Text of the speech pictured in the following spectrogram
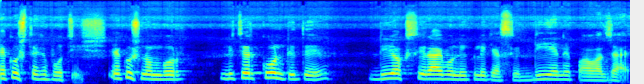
একুশ থেকে পঁচিশ। একুশ নম্বর, নিচের কোনটিতে ডিঅক্সিরাইবোনিউক্লিক অ্যাসিড, ডিএনএ পাওয়া যায়?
